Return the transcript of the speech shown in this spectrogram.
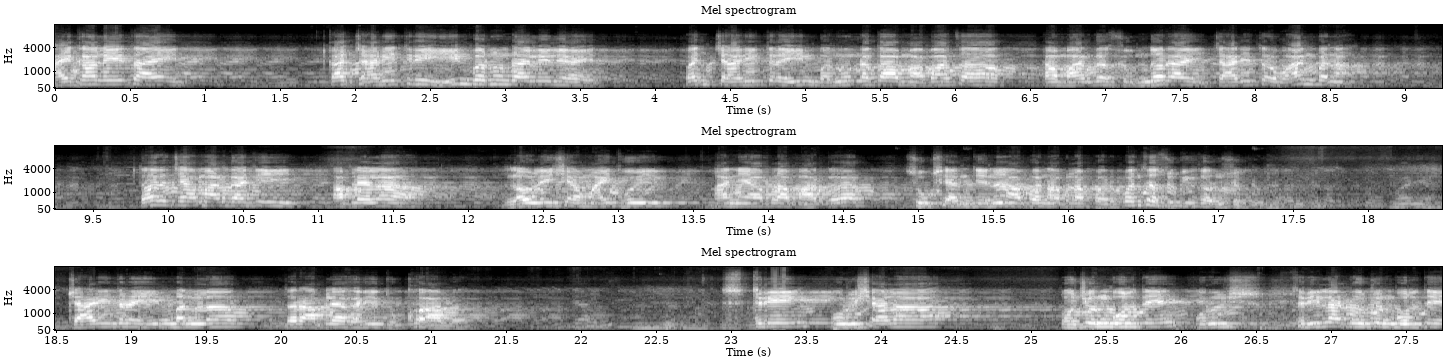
ऐकायला येत आहेत. का चारित्र्यहीन बनून राहिलेले आहेत? पण चारित्र्यहीन बनू नका. बाबाचा हा मार्ग सुंदर आहे. चारित्र्यवान बना. तर त्या मार्गाची आपल्याला लवलेशा माहीत होईल आणि आपला मार्ग सुखशांतीनं आपण आपला परपंच सुखी करू शकू. चारित्रहीन बनलं तर आपल्या घरी दुःख आलं. स्त्री पुरुषाला टोचून बोलते पुरुष स्त्रीला टोचून बोलते.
